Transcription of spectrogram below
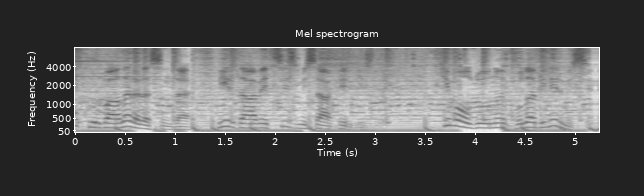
Bu kurbağalar arasında bir davetsiz misafir gizli. Kim olduğunu bulabilir misin?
